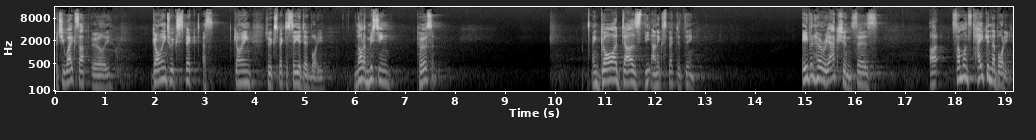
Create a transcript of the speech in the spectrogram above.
But she wakes up early, going to expect a, going to expect to see a dead body, not a missing person. And God does the unexpected thing. Even her reaction says, uh, Someone's taken the body.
